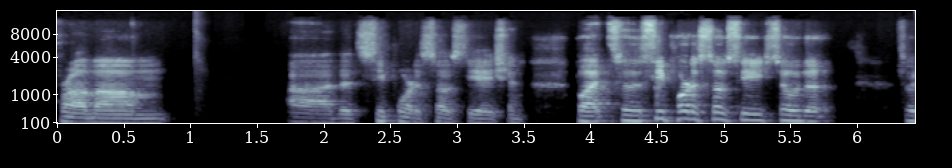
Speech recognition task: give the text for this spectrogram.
from, um, uh, the Seaport Association. But so the Seaport Association, so the, so,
